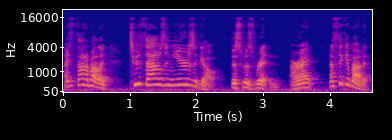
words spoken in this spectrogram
I just thought about like 2,000 years ago, this was written. All right. Now think about it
